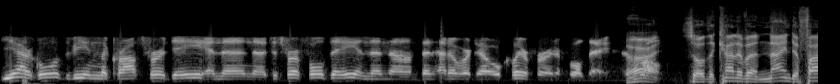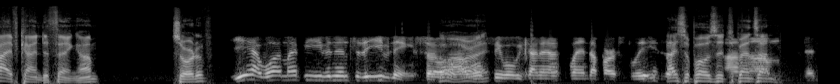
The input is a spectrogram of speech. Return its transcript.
Yeah, our goal is to be in La Crosse for a day, and then uh, just for a full day, and then um, then head over to Eau Claire for a full day. All well. right. So the kind of a nine to five kind of thing, huh? Sort of. Yeah, well, it might be even into the evening, so Oh, uh, all we'll see what we kind of have planned up our sleeves. I suppose it depends on Um, it-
